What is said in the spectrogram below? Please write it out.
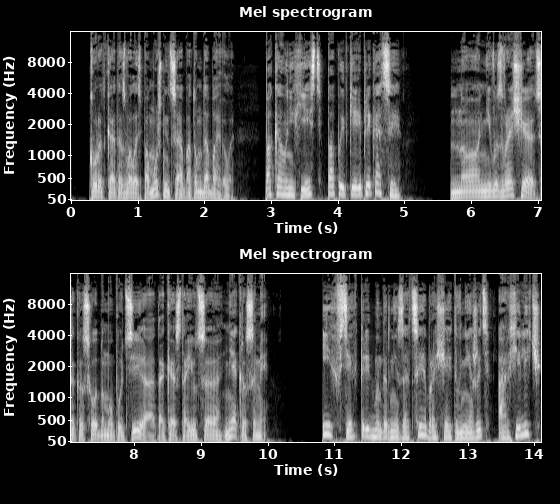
— коротко отозвалась помощница, а потом добавила. «Пока у них есть попытки репликации». «Но не возвращаются к исходному пути, а так и остаются некросами». Их всех перед модернизацией обращает в нежить Архилич,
